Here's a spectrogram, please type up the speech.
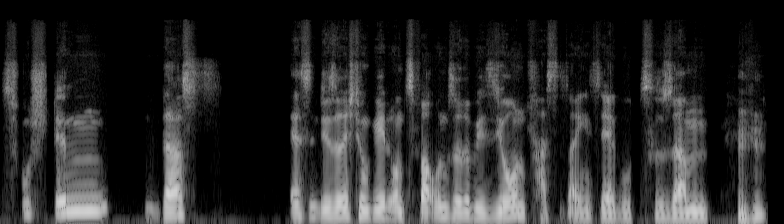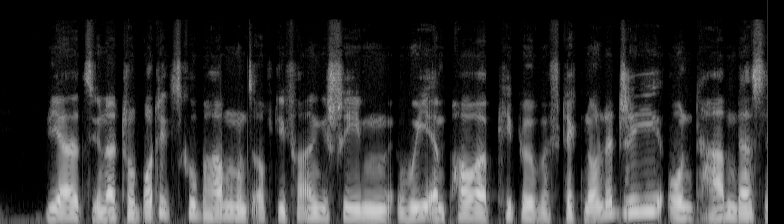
zustimmen, dass es in diese Richtung geht. Und zwar unsere Vision fasst es eigentlich sehr gut zusammen. Mhm. Wir als United Robotics Group haben uns auf die Fahnen geschrieben, we empower people with technology und haben das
